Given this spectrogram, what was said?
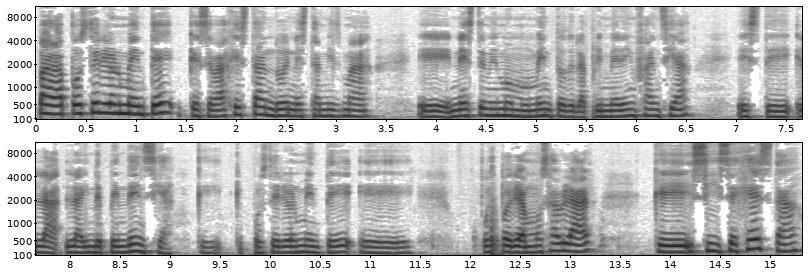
para posteriormente que se va gestando en esta misma, eh, en este mismo momento de la primera infancia, este, la, la independencia que, posteriormente, eh, pues podríamos hablar que si se gesta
